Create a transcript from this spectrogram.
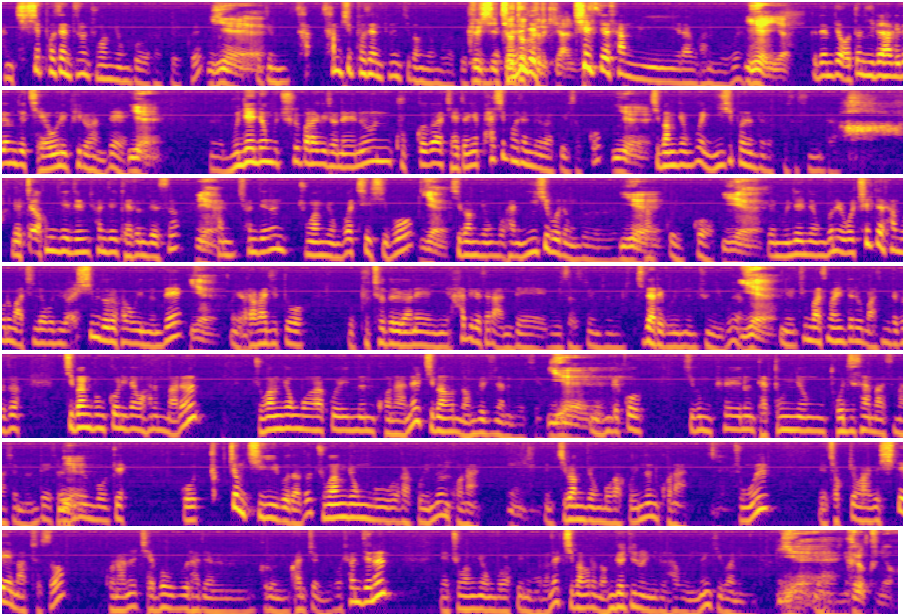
한 70%는 중앙정부가 갖고 있고요. 예. 지금 30%는 지방정부가 갖고 있습니다. 저도 그래서 그렇게 알고 이제 있어요. 7대 3이라고 하는 거고요. 예, 예, 그다음에 이제 어떤 일을 하게 되면 이제 재원이 필요한데 예, 어, 문재인 정부 출발하기 전에는 국가가 재정의 80%를 갖고 있었고 예. 지방 정부가 20%를 갖고 있었습니다. 아, 근데 조금 이제 지금 현재 개선돼서 예, 한 현재는 중앙 정부가 75, 예, 지방 정부 한 25 정도를 예. 갖고 있고 예, 문재인 정부는 이걸 7대 3으로 맞추려고 좀 열심히 노력하고 있는데 예, 뭐 여러 가지 또그 부처들 간의 이 합의가 잘 안 되고 있어서 좀, 좀 기다리고 있는 중이고요. 예, 네, 지금 말씀하신 대로 맞습니다. 그래서 지방 분권이라고 하는 말은 중앙 정부가 갖고 있는 권한을 지방으로 넘겨주자는 거죠. 예. 네, 근데 꼭 지금 표현은 대통령 도지사 말씀하셨는데 저희는 예. 뭐 이렇게 그 특정 지위보다도 중앙 정부가 갖고 있는 권한, 음, 지방 정부가 갖고 있는 권한 예. 중을 예, 적정하게 시대에 맞춰서 권한을 재보급을 하자는 그런 관점이고 현재는 예, 중앙정부가 갖고 있는 권한을 지방으로 넘겨주는 일을 하고 있는 기관입니다. 예, 네, 네. 그렇군요.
